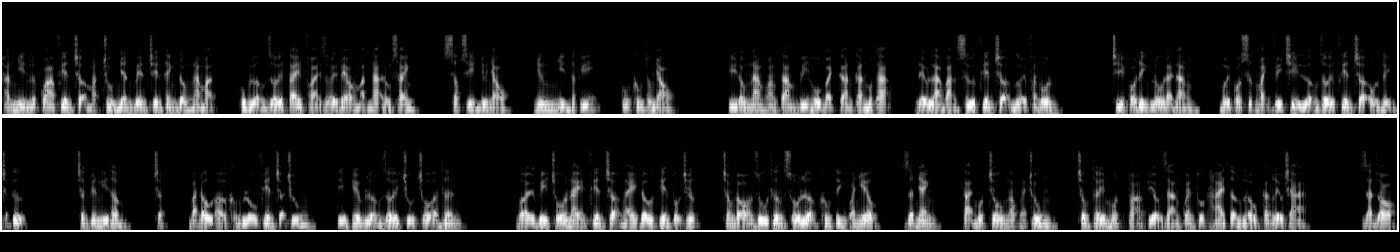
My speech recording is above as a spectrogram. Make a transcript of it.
hắn nhìn lướt qua phiên chợ mặt chủ nhân bên trên thanh đồng nam mặt, cùng lượng dưới tay phải dưới đeo mặt nạ đồng xanh, sấp xỉ như nhau, nhưng nhìn thật kỹ, cũng không giống nhau. Kỳ đồng nam hoang tam vĩ hồ bạch can can một dạng, đều là bản xứ phiên chợ người phát ngôn. Chỉ có đỉnh lô đại năng, mới có sức mạnh duy trì lượng giới phiên chợ ổn định trật tự. Trần tuyên nghĩ thầm trận bắt đầu ở khổng lồ phiên chợ chúng tìm kiếm lượng giới chủ chỗ ẩn thân. Bởi vì chỗ này phiên chợ ngày đầu tiên tổ chức, trong đó du thương số lượng không tính quá nhiều, rất nhanh, tại một chỗ ngóc ngách chung, trông thấy một tòa kiểu dáng quen thuộc hai tầng lầu các liều trà. Gian dò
